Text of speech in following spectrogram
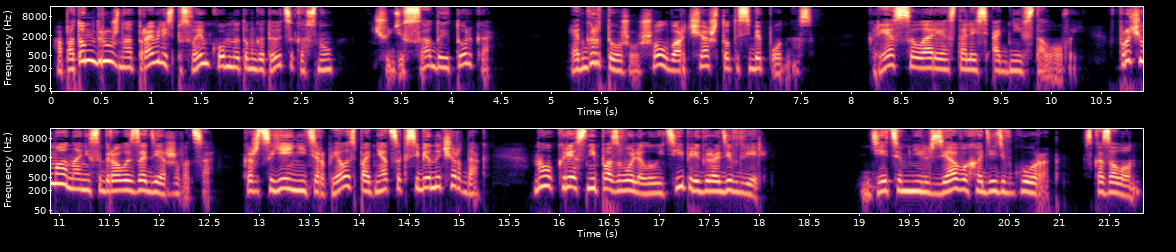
А потом дружно отправились по своим комнатам готовиться ко сну. Чудеса, да и только. Эдгар тоже ушел, ворча что-то себе под нос. Кресс и Ларри остались одни в столовой. Впрочем, она не собиралась задерживаться. Кажется, ей не терпелось подняться к себе на чердак. Но Кресс не позволил уйти, перегородив дверь. «Детям нельзя выходить в город», — сказал он.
